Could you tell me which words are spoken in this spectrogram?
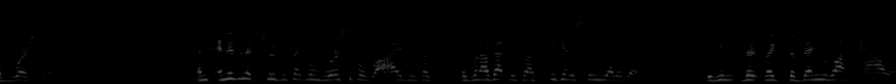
of worship. And, and isn't it true, just like when worship arises, like, like when I was at this, when I was speaking at this thing the other day, that we, the, like the venue lost power.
